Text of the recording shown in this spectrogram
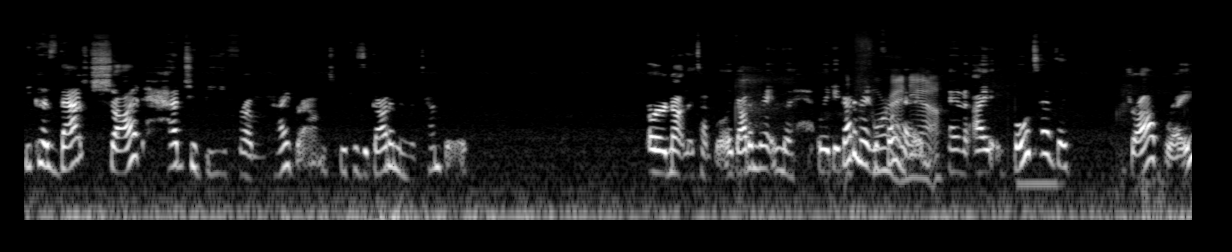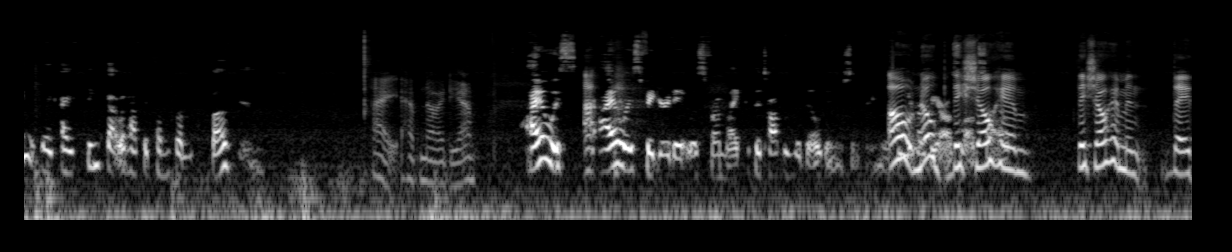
Because that shot had to be from high ground because it got him in the temple, or not in the temple. It got him right in the he- like it got him right Forehead, in the forehead. yeah. And I bullets have like drop right. Like I think that would have to come from above him. I have no idea. I always I- I, always figured it was from like the top of the building or something. Like, Oh no, they show him. They show him, and they.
